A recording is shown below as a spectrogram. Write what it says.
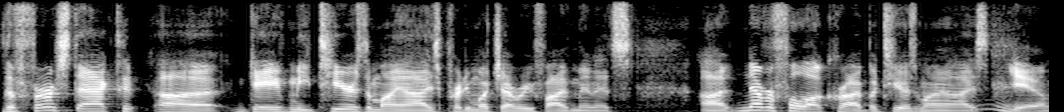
the first act uh, gave me tears in my eyes pretty much every five minutes. Uh, never full out cry, but tears in my eyes. Yeah.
